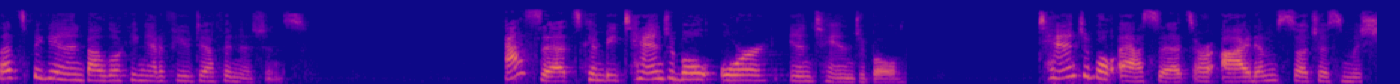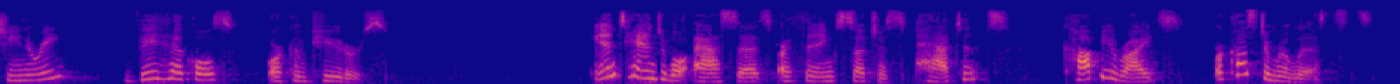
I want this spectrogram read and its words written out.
Let's begin by looking at a few definitions. Assets can be tangible or intangible. Tangible assets are items such as machinery, vehicles, or computers. Intangible assets are things such as patents, copyrights, or customer lists.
